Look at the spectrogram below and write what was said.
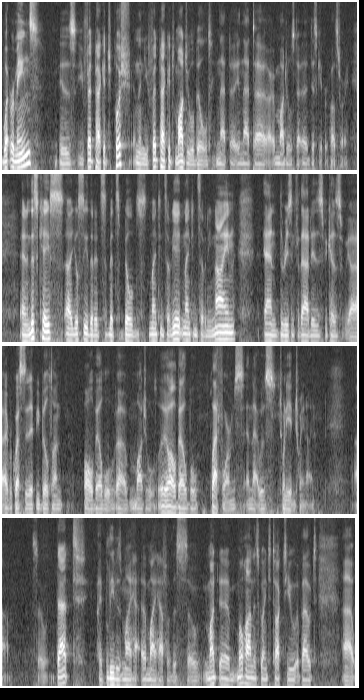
what remains is you fed package push, and then you fed package module build in that uh, in that modules dist-git repository. And in this case, you'll see that it submits builds 1978 and 1979, and the reason for that is because I requested it be built on all available uh, modules, uh, all available platforms, and that was 28 and 29. Um, so that, I believe, is my ha- uh, my half of this. So Mo- uh, Mohan is going to talk to you about uh,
